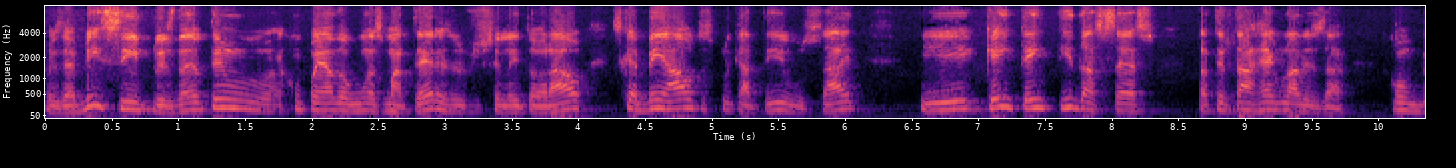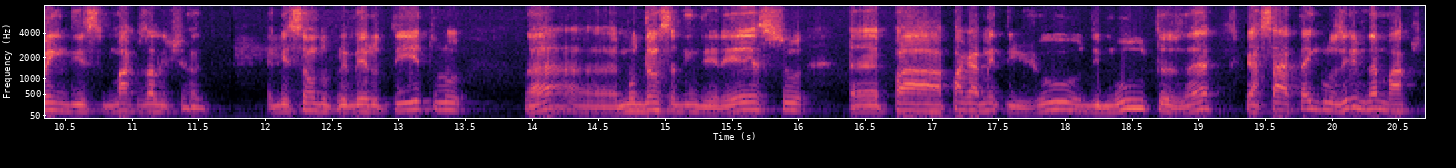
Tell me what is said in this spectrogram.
Pois é, bem simples, né? Eu tenho acompanhado algumas matérias do Justiça Eleitoral, isso que é bem autoexplicativo o site, e quem tem tido acesso para tentar regularizar como bem disse Marcos Alexandre, emissão do primeiro título, né, eh, mudança de endereço, é, para pagamento de de multas, né? Já sai até, inclusive, né, Marcos?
